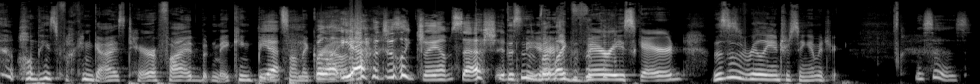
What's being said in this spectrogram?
all these fucking guys terrified but making Yeah, beats on the ground. like, yeah, just like jam sesh. in this is but like very scared. This is really interesting imagery. this is.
